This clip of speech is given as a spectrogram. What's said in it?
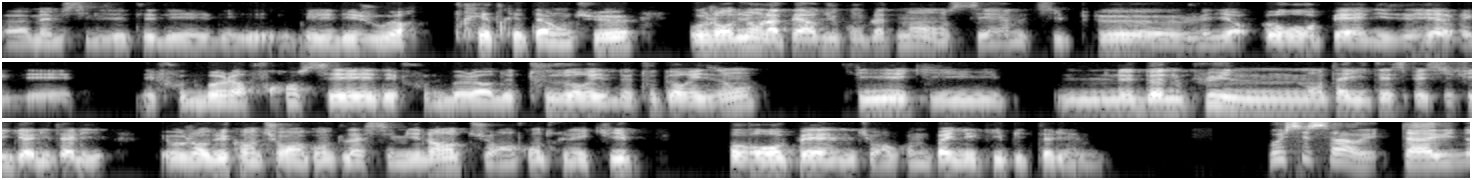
même s'ils étaient des, des, joueurs très très talentueux. Aujourd'hui, on l'a perdu complètement. On s'est un petit peu, je vais dire, européanisé avec des, footballeurs français, des footballeurs de, tous, de tout horizon, qui, qui ne donnent plus une mentalité spécifique à l'Italie. Et aujourd'hui, quand tu rencontres l'AC Milan, tu rencontres une équipe européenne, tu rencontres pas une équipe italienne. Oui, c'est ça, oui. Tu as une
